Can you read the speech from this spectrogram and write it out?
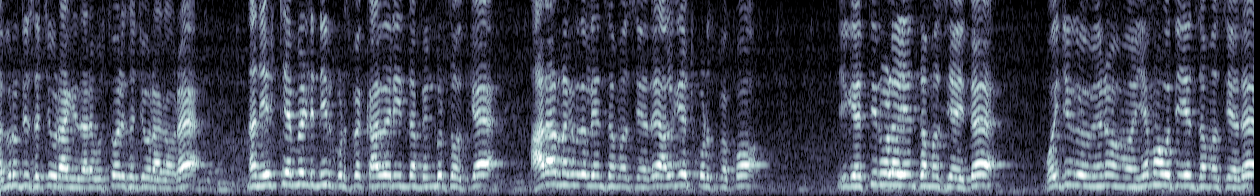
ಅಭಿವೃದ್ಧಿ ಸಚಿವರಾಗಿದ್ದಾರೆ, ಉಸ್ತುವಾರಿ ಸಚಿವರಾಗವ್ರೆ. ನಾನು ಎಷ್ಟು ಎಂ ಎಲ್ ಡಿ ನೀರು ಕೊಡಿಸ್ಬೇಕು ಕಾವೇರಿಯಿಂದ ಬೆಂಗಳೂರು ಸೌತ್ಗೆ? ಆರ್ ಆರ್ ನಗರದಲ್ಲಿ ಏನು ಸಮಸ್ಯೆ ಇದೆ? ಅಲ್ಲಿಗೆ ಎಷ್ಟು ಕೊಡಿಸ್ಬೇಕು? ಈಗ ಎತ್ತಿನೊಳೆ ಏನು ಸಮಸ್ಯೆ ಐತೆ? ವೈಜಿ, ಏನು, ಹೇಮಾವತಿ ಏನು ಸಮಸ್ಯೆ ಇದೆ?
